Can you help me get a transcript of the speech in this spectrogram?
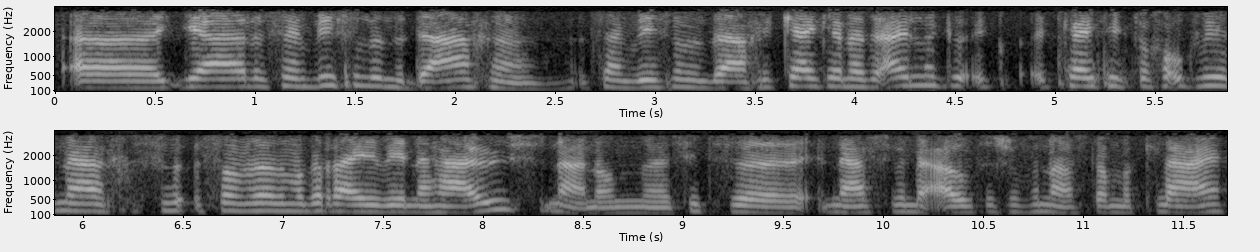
Eh, ja, er zijn wisselende dagen. Het zijn wisselende dagen. Kijk, en uiteindelijk eh, kijk ik toch ook weer naar, van, wel, want dan rij je weer naar huis. Nou, dan eh, zit ze naast me in de auto, zo van, nou, is het allemaal klaar.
